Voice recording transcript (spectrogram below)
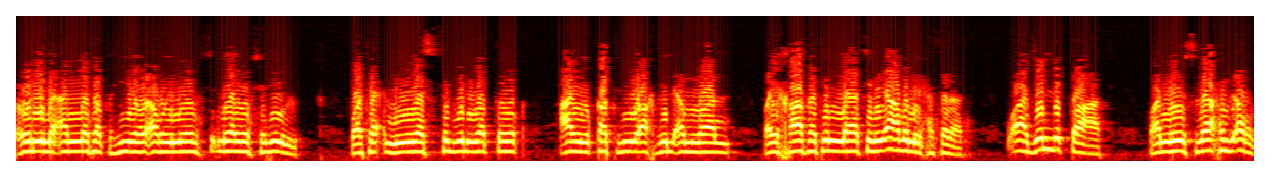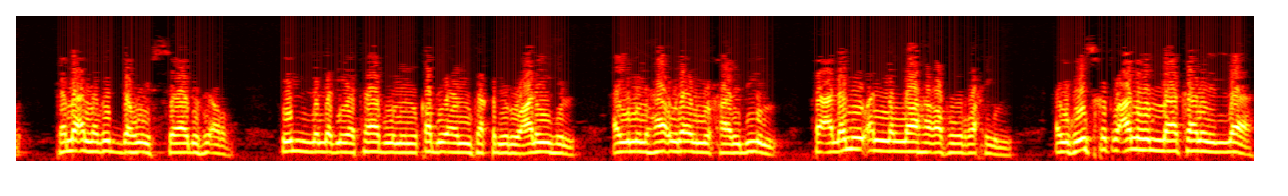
علم أن تطهير الأرض من المفسدين وتأمين السبل والطرق عن القتل وأخذ الأموال وإخافة الناس من أعظم الحسنات وأجل الطاعات وأنه إصلاح الأرض كما أن ضده إفساد في الأرض. إلا الذين تابوا من قبل أن تقدروا عليهم أي من هؤلاء المحاربين. فاعلموا أن الله غفور رحيم أي فيسقط عنهم ما كان لله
